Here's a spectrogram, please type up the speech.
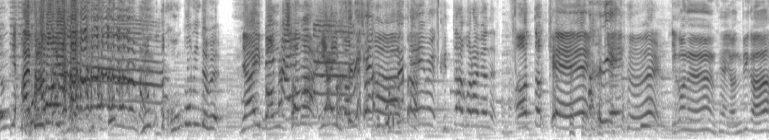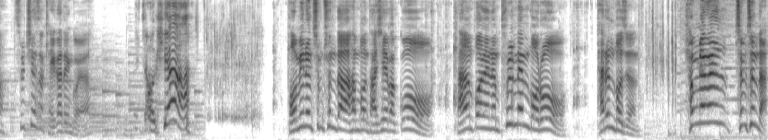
연비야. 아 바보야! 너 공범인데 왜? 야 이 멍청아! 야 이 멍청아! 게임을 그따구로 하면은 어떡해! 게임을! 이거는 그냥 연비가 술 취해서 개가 된 거야 저기야. 범인은 춤춘다 한번 다시 해봤고 다음번에는 풀멤버로 다른 버전 혁명은 춤춘다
